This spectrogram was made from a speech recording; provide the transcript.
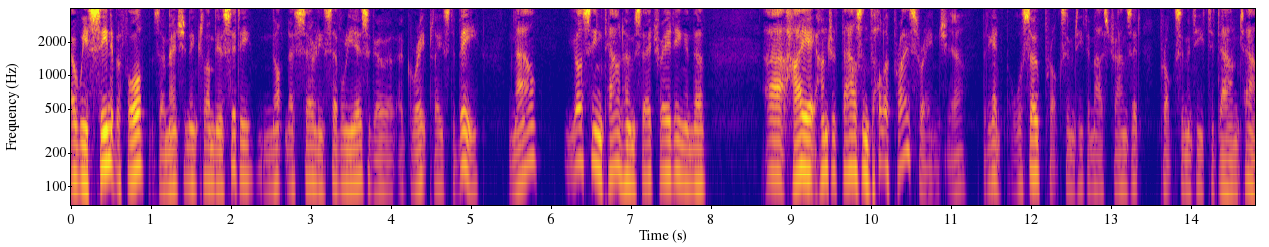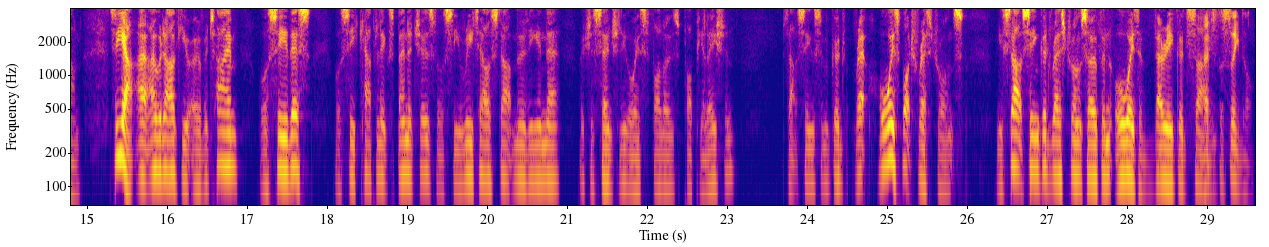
uh, we've seen it before, as I mentioned in Columbia City, not necessarily several years ago, a, a great place to be. Now you're seeing townhomes there trading in the uh, high $800,000 price range. Yeah. But again, also proximity to mass transit, proximity to downtown. So, yeah, I, I would argue over time we'll see this. We'll see capital expenditures. We'll see retail start moving in there, which essentially always follows population. Start seeing some good. Re- always watch restaurants you start seeing good restaurants open, always a very good sign. That's the signal.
